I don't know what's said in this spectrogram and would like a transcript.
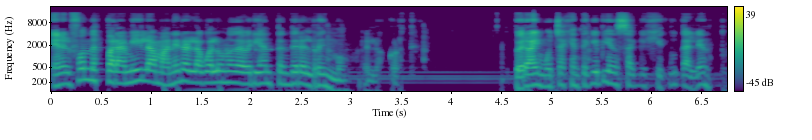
en el fondo es para mí la manera en la cual uno debería entender el ritmo en los cortes. Pero hay mucha gente que piensa que ejecuta lento.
